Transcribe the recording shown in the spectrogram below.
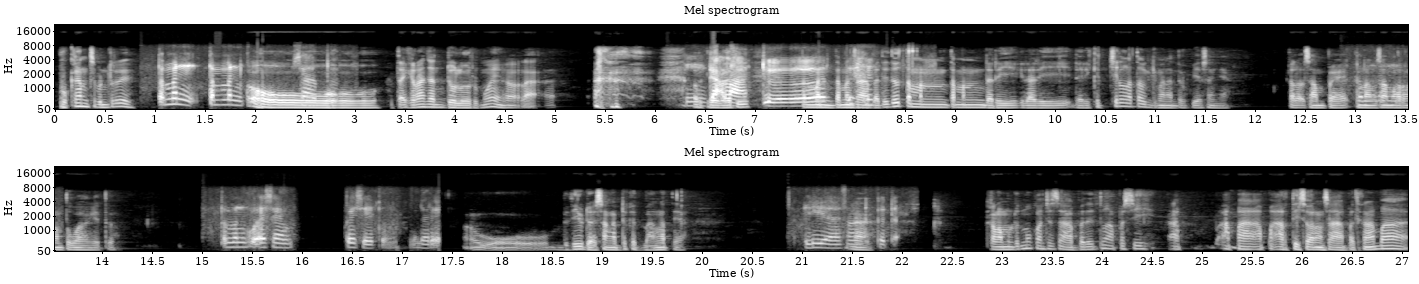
bukan sebenarnya? temen temenku sahabat Oh, tak kira jangan dulurmu ya lah. Oke, enggak lah berarti. Teman-teman sahabat itu teman-teman dari dari dari kecil atau gimana tuh biasanya? Kalau sampai kenal sama orang tua gitu. temenku SMP sih itu dari Oh, berarti udah sangat deket banget ya. iya Nah. sangat deket Kalau menurutmu konsep sahabat itu apa sih? Ap- Apa apa arti seorang sahabat? Kenapa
